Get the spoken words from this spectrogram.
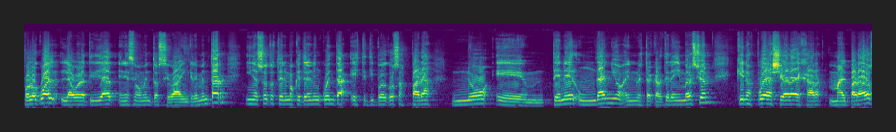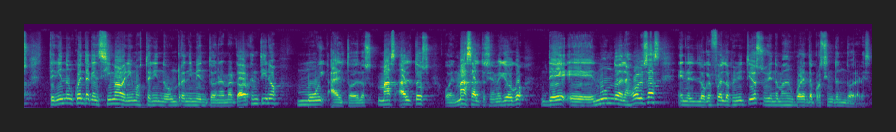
por lo cual la volatilidad en ese momento se va a incrementar y nosotros tenemos que tener en cuenta este tipo de cosas para no eh, tener un daño en nuestra cartera de inversión que nos pueda llegar a dejar mal parados, teniendo en cuenta que encima venimos teniendo un rendimiento en el mercado argentino muy alto, de los más altos, o el más alto si no me equivoco, del de, eh, mundo en las bolsas, en lo que fue el 2022, subiendo más de un 40% en dólares.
